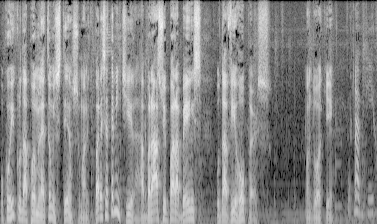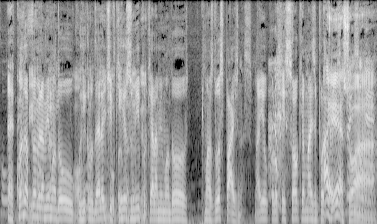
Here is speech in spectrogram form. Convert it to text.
O currículo da Pamela é tão extenso, mano, que parece até mentira. Abraço e parabéns, o Davi Hoppers mandou aqui. Davi Rou. É, quando Davi a Pamela me mandou o currículo dela, eu tive que tá resumir, porque ela me mandou umas duas páginas. Aí eu coloquei só o que é mais Ah, importante. é? Só a...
